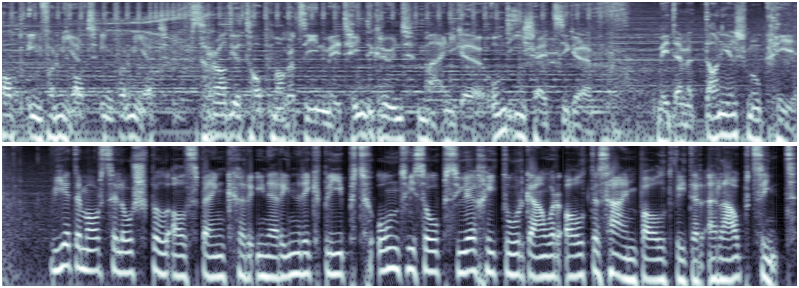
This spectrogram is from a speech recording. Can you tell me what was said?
Top informiert. informiert. Das Radio Top Magazin mit Hintergrund, Meinungen und Einschätzungen mit dem Daniel Schmuck hier. Wie der Marcel Ospel als Banker in Erinnerung bleibt und wieso Psyche Thurgauer Altersheim bald wieder erlaubt sind.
